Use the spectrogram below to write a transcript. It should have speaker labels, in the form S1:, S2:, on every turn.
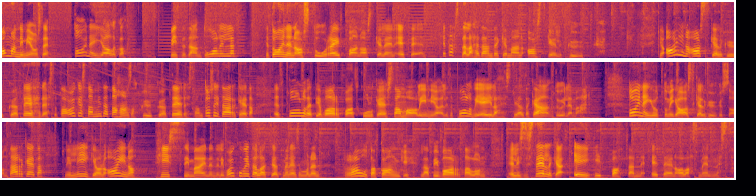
S1: Homman nimi on se, toinen jalka pistetään tuolille ja toinen astuu reippaan askeleen eteen. Ja tästä lähdetään tekemään askelkyykkyä. Ja aina askelkyykkyä tehdessä, tai oikeastaan mitä tahansa kyykkyä tehdessä, on tosi tärkeää, että polvet ja varpaat kulkee samaa linjaa, eli se polvi ei lähde sieltä kääntyilemään. Toinen juttu, mikä askelkyykyssä on tärkeää, niin liike on aina hissimäinen. Eli voi kuvitella, että sieltä menee semmonen rautakanki läpi vartalon, eli se selkä ei kippaa tänne eteen alas mennessä.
